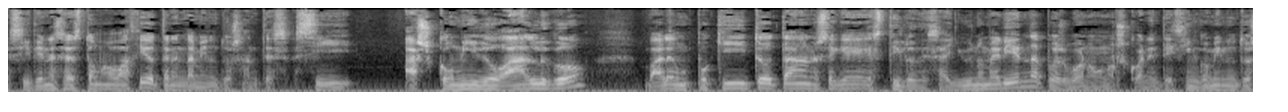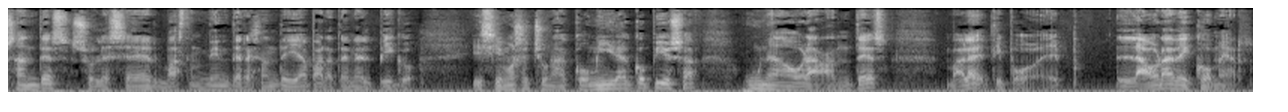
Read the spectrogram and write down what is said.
si tienes el estómago vacío, 30 minutos antes. Si has comido algo, ¿vale? Un poquito, tal, no sé qué, estilo desayuno, merienda, pues bueno, unos 45 minutos antes suele ser bastante interesante ya para tener el pico. Y si hemos hecho una comida copiosa, una hora antes, ¿vale? Tipo, eh, la hora de comer,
